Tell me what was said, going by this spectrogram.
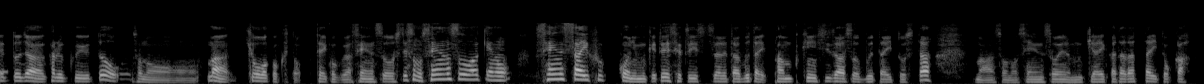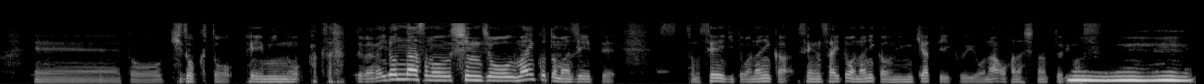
えっと、じゃあ、軽く言うと、その、まあ、共和国と帝国が戦争して、その戦争明けの戦災復興に向けて設立された部隊、パンプキンシザースを舞台とした、まあ、その戦争への向き合い方だったりとか、えー、と、貴族と平民の格差だったりとか、いろんなその心情をうまいこと交えて、その正義とは何か、戦災とは何かに向き合っていくようなお話となっております。うんうんうん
